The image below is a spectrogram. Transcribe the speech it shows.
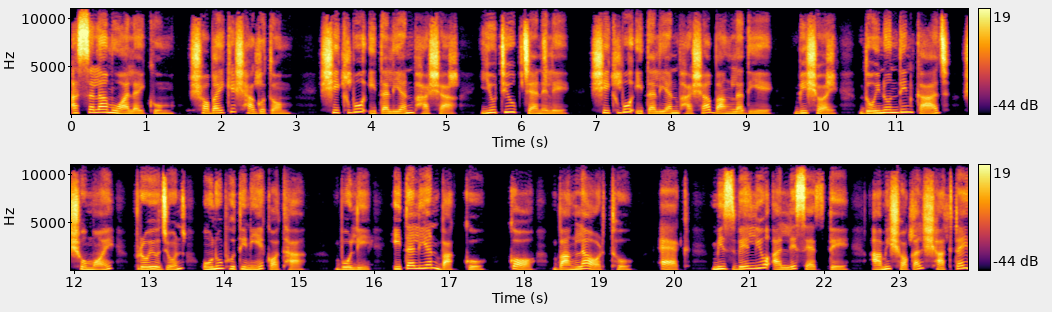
আসসালামু আলাইকুম, সবাইকে স্বাগতম। শিখব ইতালিয়ান ভাষা, ইউটিউব চ্যানেলে। শিখব ইতালিয়ান ভাষা বাংলা দিয়ে। বিষয়, দৈনন্দিন কাজ, সময়, প্রয়োজন, অনুভূতি নিয়ে কথা। বলি, ইতালিয়ান বাক্য, ক, বাংলা অর্থ। এক মিসভেলিও আল্লে সেস্তে আমি সকাল সাতটায়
